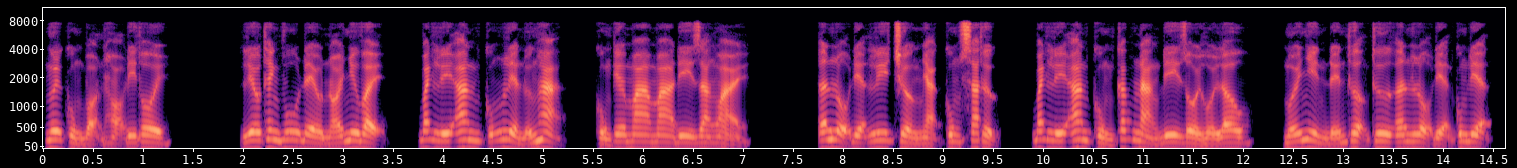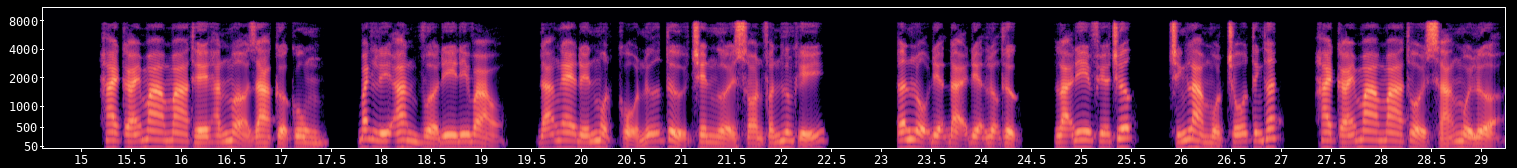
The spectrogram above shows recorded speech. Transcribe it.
ngươi cùng bọn họ đi thôi. Liêu Thanh Vu đều nói như vậy, Bách Lý An cũng liền ứng hạ, cùng kia ma ma đi ra ngoài. Ân lộ điện ly trường nhạc cung xa thực, Bách Lý An cùng các nàng đi rồi hồi lâu, mới nhìn đến thượng thư ân lộ điện cung điện. Hai cái ma ma thế hắn mở ra cửa cung, Bách Lý An vừa đi đi vào, đã nghe đến một cổ nữ tử trên người son phấn hương khí. Ân lộ điện đại điện lượng thực, lại đi phía trước, chính là một chỗ tinh thất, hai cái ma ma thổi sáng ngồi lửa,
